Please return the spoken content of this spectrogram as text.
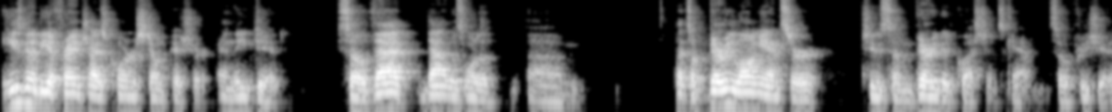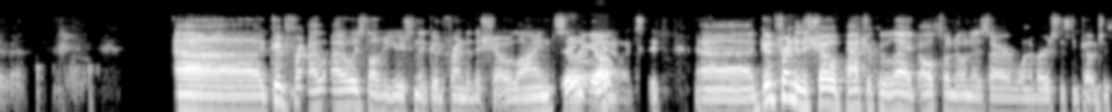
he's going to be a franchise cornerstone pitcher, and they did. So that that was one of the. Um, that's a very long answer to some very good questions, Cam. So appreciate it, man. Uh, good friend. I, I, always love using the good friend of the show line. So, there we go. You know, it's, it's, uh, good friend of the show, Patrick Ouellette, also known as our one of our assistant coaches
